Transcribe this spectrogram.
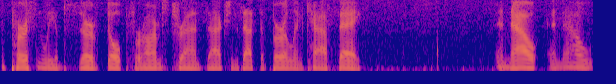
to personally observe dope for arms transactions at the Berlin Cafe. And now, and now,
